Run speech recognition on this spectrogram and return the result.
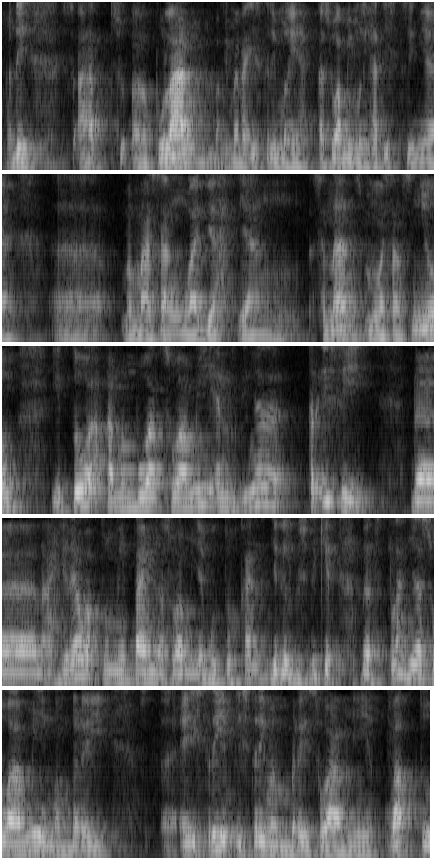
Jadi saat uh, pulang, bagaimana istri melihat uh, suami melihat istrinya uh, memasang wajah yang senang, memasang senyum, itu akan membuat suami energinya terisi dan akhirnya waktu me time yang suaminya butuhkan itu jadi lebih sedikit. Dan setelahnya suami memberi eh, istri istri memberi suami waktu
